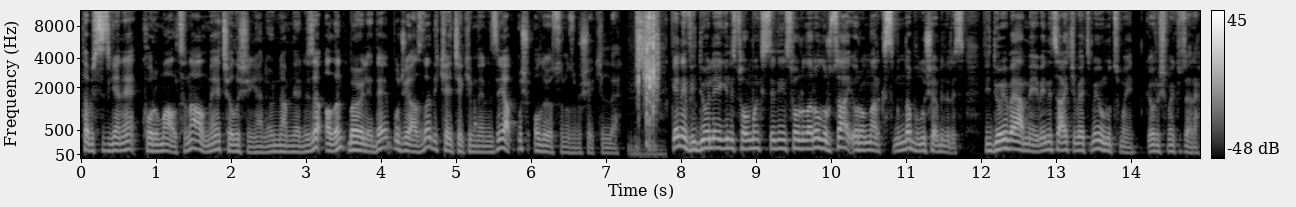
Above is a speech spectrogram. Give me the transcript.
Tabi siz gene koruma altına almaya çalışın yani önlemlerinizi alın. Böyle de bu cihazla dikey çekimlerinizi yapmış oluyorsunuz bu şekilde. Gene video ile ilgili sormak istediğin sorular olursa yorumlar kısmında buluşabiliriz. Videoyu beğenmeyi, beni takip etmeyi unutmayın. Görüşmek üzere.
